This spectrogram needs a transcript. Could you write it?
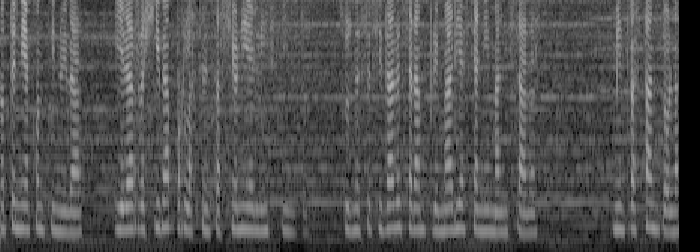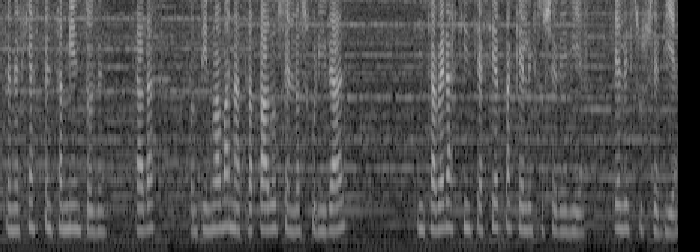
no tenía continuidad y era regida por la sensación y el instinto. Sus necesidades eran primarias y animalizadas. Mientras tanto, las energías pensamientos dedicadas continuaban atrapados en la oscuridad sin saber a ciencia cierta qué les sucedería, qué les sucedía.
